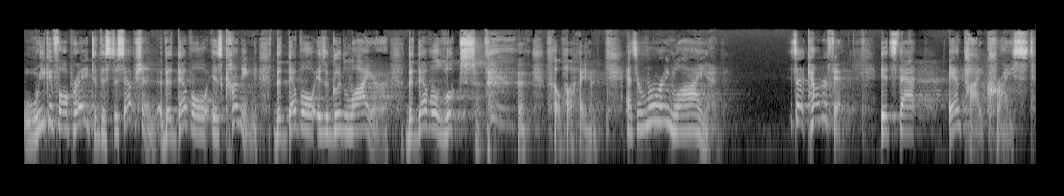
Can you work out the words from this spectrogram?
we can fall prey to this deception. The devil is cunning. The devil is a good liar. The devil looks the lion as a roaring lion. It's a counterfeit. It's that antichrist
